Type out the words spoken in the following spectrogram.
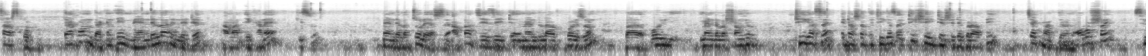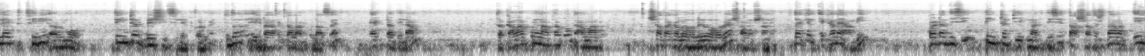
সার্চ করব। এখন দেখেন এই ম্যান্ডেলা রিলেটেড আমার এখানে কিছু ম্যান্ডেলা চলে আসছে। আপনার যে যেইটা ম্যান্ডেলার প্রয়োজন বা ওই ম্যান্ডেলার সঙ্গে ঠিক আছে, এটার সাথে ঠিক আছে, ঠিক সেইটা সেটা করে আপনি চেক মার্ক দেবেন। অবশ্যই সিলেক্ট থ্রি আর মোর তিনটার বেশি সিলেক্ট করবেন। তো ধরুন এটা কালারফুল আছে। একটা দিলাম। তো কালারফুল না থাকুক, আমার সাদা কালো হলেও হবে, সমস্যা নেই। দেখেন, এখানে আমি কয়টা দিছি? তিনটা টিক মার্ক দিছি। তার সাথে সাথে আমার এই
